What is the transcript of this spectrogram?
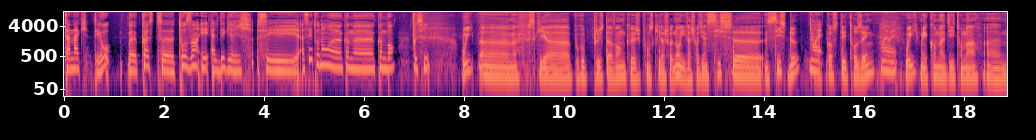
Tamac, Théo. Coste, Tozin et Aldeguerri. C'est assez étonnant comme comme banc aussi. Oui, euh, parce qu'il y a beaucoup plus d'avant que je pense qu'il a choisi. Non, il a choisi un 6, euh, un 6-2. Ouais. Coste et Tozeng. Ouais, ouais. Oui, mais comme a dit Thomas, euh,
